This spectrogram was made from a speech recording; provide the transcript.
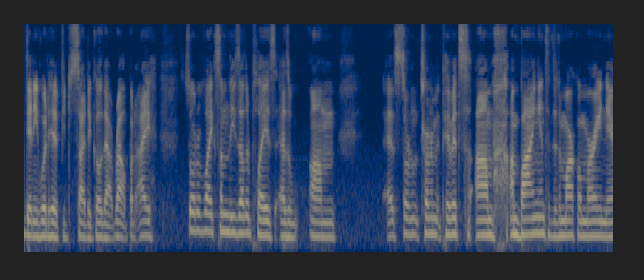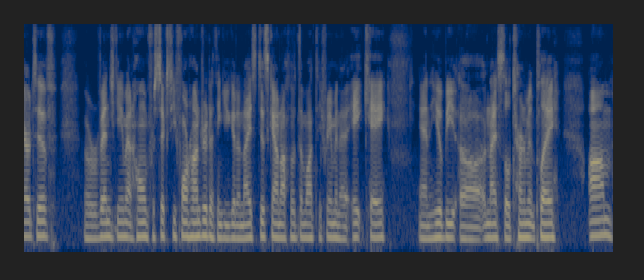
Danny Woodhead if you decide to go that route. But I sort of like some of these other plays as um as of tournament pivots. Um, I'm buying into the Demarco Murray narrative, a revenge game at home for 6,400. I think you get a nice discount off of Devonta Freeman at 8K, and he'll be uh, a nice little tournament play. Um,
